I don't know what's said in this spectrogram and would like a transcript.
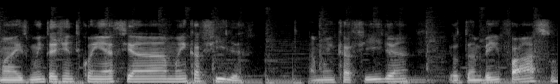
Mas muita gente conhece a Mãe com a Filha. A Mãe com a Filha eu também faço.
